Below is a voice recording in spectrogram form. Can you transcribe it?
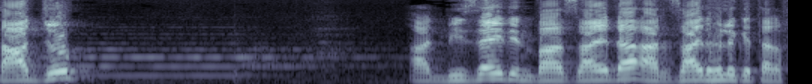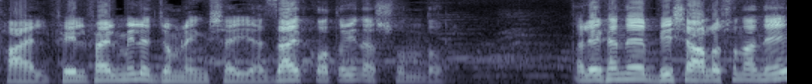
তাজ্জুব আর বিজাইদিন বা জায়দা আর জায়দ হলে কি তার ফাইল। ফেল ফাইল মিলে জমলা ইংসাইয়া জায়দ কতই না সুন্দর। তাহলে এখানে বেশি আলোচনা নেই।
